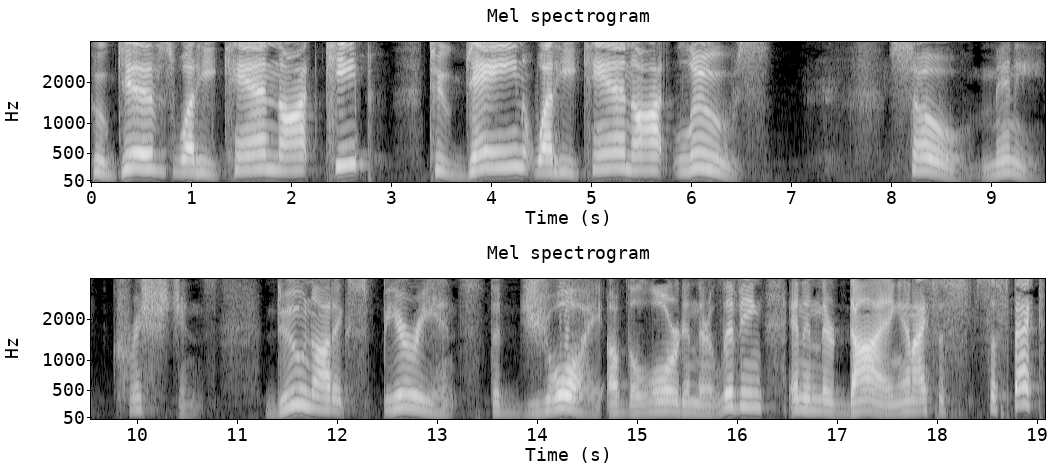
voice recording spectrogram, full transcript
Who gives what he cannot keep to gain what he cannot lose. So many Christians do not experience the joy of the Lord in their living and in their dying. And I sus- suspect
